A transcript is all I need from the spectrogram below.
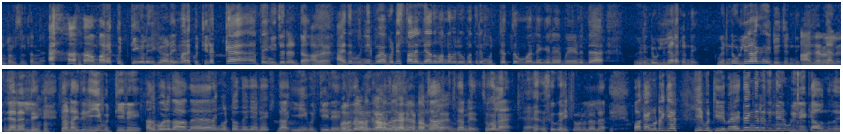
എൻട്രൻസിൽ തന്നെ. മരക്കുറ്റികൾ ഇരിക്കുകയാണ് ഈ മരക്കുറ്റിയിലൊക്കെ തേനീച്ചനെ കേട്ടോ. അതായത് ഇനിയിപ്പോൾ എവിടെ സ്ഥലമില്ല എന്ന് പറഞ്ഞ രൂപത്തിൽ മുറ്റത്തും അല്ലെങ്കിൽ വീടിന്റെ വീടിന്റെ ഉള്ളിലടക്കുണ്ട് വീടിന്റെ ഉള്ളിലടക്കം കയറ്റി വെച്ചിട്ടുണ്ട്. ഇതിന് ജനലിൽ. ജനലിൽ. ഇതാണ്ടാ ഇത് ഈ കുറ്റിയിൽ. അതുപോലെ ദാ നേരെ ഇങ്ങോട്ട് വന്നു കഴിഞ്ഞാൽ ദാ ഈ കുറ്റിയിൽ സുഖല്ലേ? സുഖമായിട്ട് പോണല്ലോ അല്ലേ? ഓക്കെ അങ്ങോട്ട് ഈ കുറ്റിയിൽ ഇതെങ്ങനെ ഇതിന്റെ ഉള്ളിലേക്ക് ആവുന്നത്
